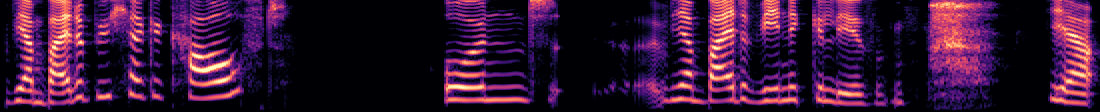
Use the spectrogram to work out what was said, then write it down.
Wir haben beide Bücher gekauft und wir haben beide wenig gelesen. Ja,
